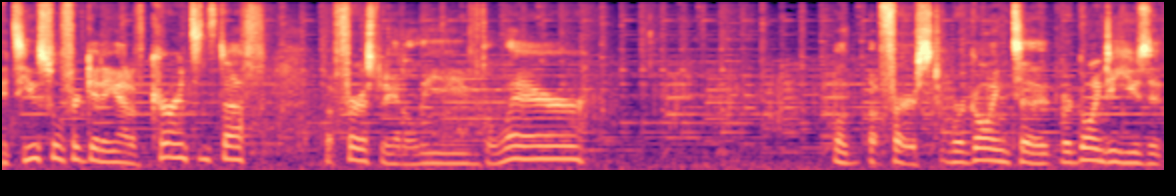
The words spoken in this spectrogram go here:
It's useful for getting out of currents and stuff, but first we gotta leave the lair. Well, but first we're going to we're going to use it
